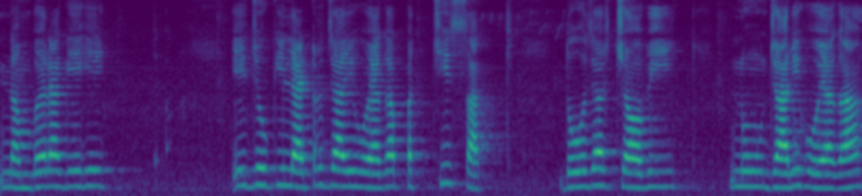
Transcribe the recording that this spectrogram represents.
ਨੰਬਰ ਹੈਗੇ ਇਹ। ਇਹ ਜੋ ਕਿ ਲੈਟਰ ਜਾਰੀ ਹੋਇਆਗਾ 25 7 2024 ਨੂੰ ਜਾਰੀ ਹੋਇਆਗਾ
